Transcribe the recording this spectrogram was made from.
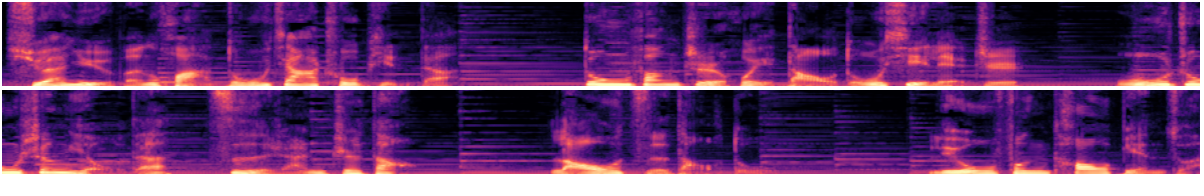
玄宇文化独家出品的《东方智慧导读系列之无中生有的自然之道》，老子导读。刘丰涛编纂，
